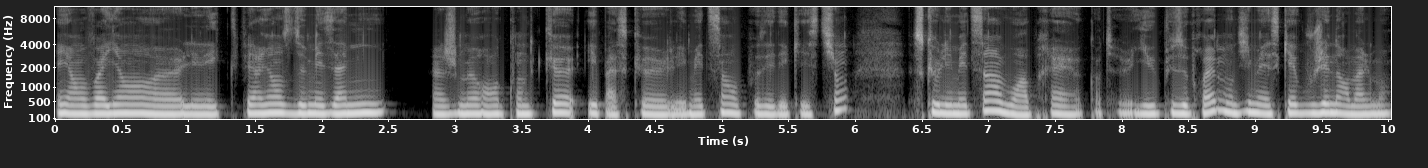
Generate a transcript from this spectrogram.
et en voyant euh, l'expérience de mes amis, je me rends compte que, et parce que les médecins ont posé des questions, parce que les médecins, bon, après, quand il y a eu plus de problèmes, ont dit, mais est-ce qu'elle bougeait normalement?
